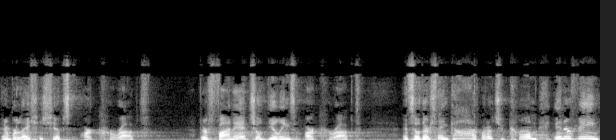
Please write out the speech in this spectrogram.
and relationships are corrupt, their financial dealings are corrupt. And so they're saying, God, why don't you come, intervene,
